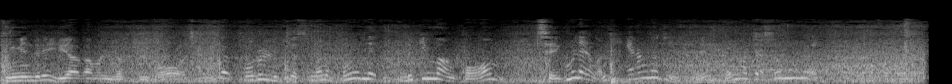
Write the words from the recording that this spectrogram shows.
국민들의 위화감을 느끼고 자기가 불을 느꼈으면 불을 내- 느낀 만큼 세금을 내는 건 당연한 거지. 그건 거예요.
